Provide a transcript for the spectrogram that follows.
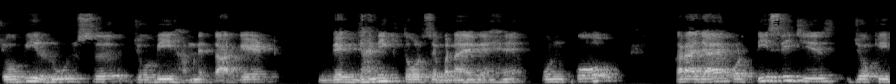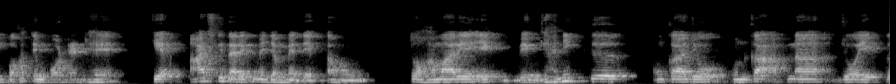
जो भी रूल्स जो भी हमने टारगेट वैज्ञानिक तौर से बनाए गए हैं, उनको करा जाए। और तीसरी चीज़ जो कि बहुत इंपॉर्टेंट है कि आज की तारीख में जब मैं देखता हूँ तो हमारे एक वैज्ञानिक उनका जो, उनका अपना जो एक,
